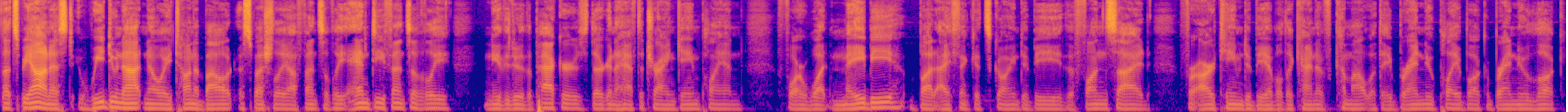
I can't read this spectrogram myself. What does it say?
let's be honest, we do not know a ton about, especially offensively and defensively. Neither do the Packers. They're going to have to try and game plan for what may be, but I think it's going to be the fun side for our team to be able to kind of come out with a brand new playbook, a brand new look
